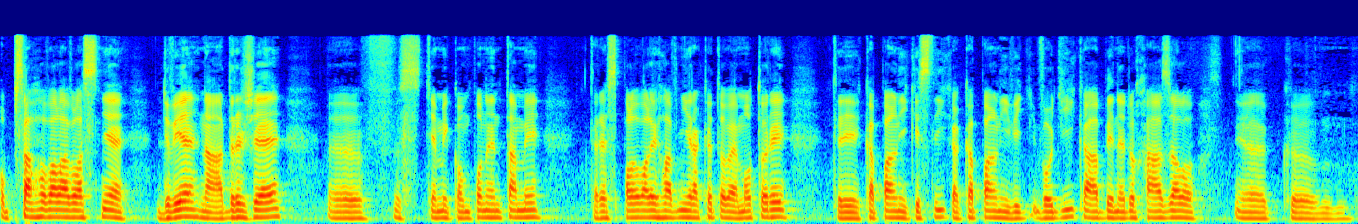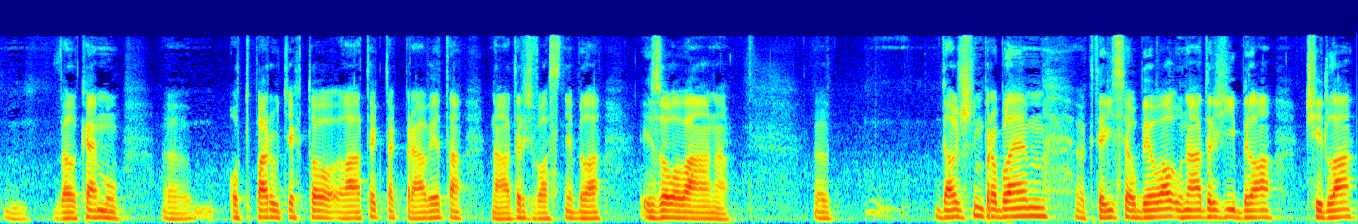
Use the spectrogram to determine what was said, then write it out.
obsahovala vlastně dvě nádrže eh, s těmi komponentami, které spalovaly hlavní raketové motory, tedy kapalný kyslík a kapalný vodík, aby nedocházelo eh, k mm, velkému odparu těchto látek, tak právě ta nádrž vlastně byla izolována. Dalším problém, který se objevoval u nádrží, byla čidla,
